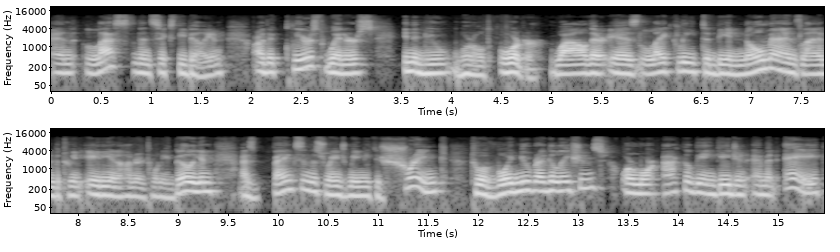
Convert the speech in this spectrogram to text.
and less than 60 billion are the clearest winners in the new world order, while there is likely to be a no man's land between 80 and 120 billion, as banks in this range may need to shrink to avoid new regulations or more actively engage in M&A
